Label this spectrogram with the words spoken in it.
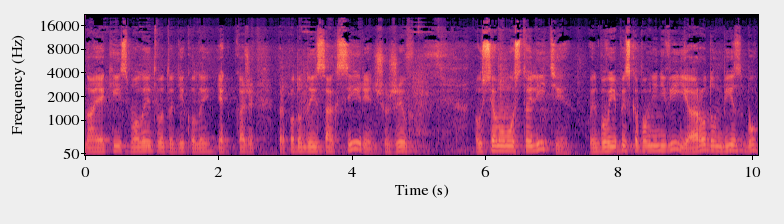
на якісь молитви тоді, коли, як каже преподобний Ісаак Сірін, що жив у сьомому столітті. Він був єпископом Нінівії, а родом біз був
